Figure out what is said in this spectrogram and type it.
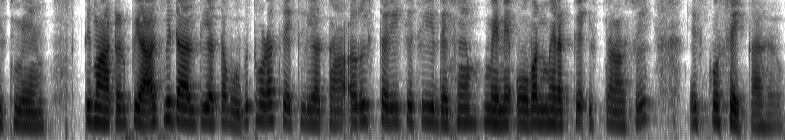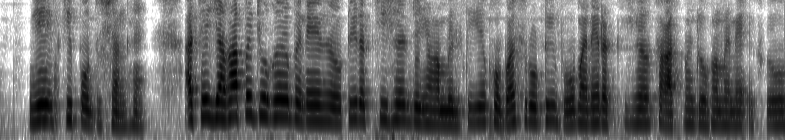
इसमें टमाटर, प्याज भी डाल दिया था, वो भी थोड़ा सेक लिया था और इस तरीके से ये देखें मैंने ओवन में रख के इस तरह से इसको सेका है। ये इसकी पोजीशन है। अच्छा यहाँ पे जो है मैंने रोटी रखी है, जो यहाँ मिलती है खुबस रोटी, वो मैंने रखी है और साथ में जो है मैंने इसको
